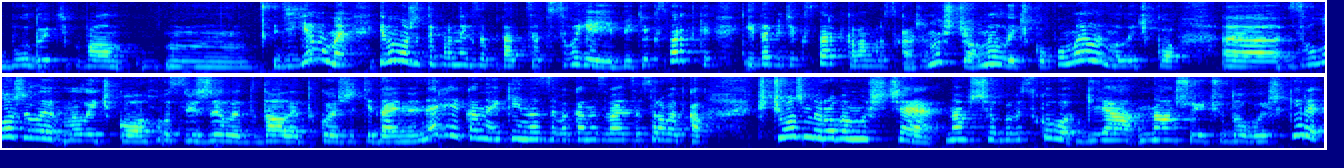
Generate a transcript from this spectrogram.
будуть вам дієвими, і ви можете про них запитатися в своєї б'юті-експертки, і та б'юті-експертка вам розкаже: ну що, ми личко помили, ми личко е, зволожили, ми личко освіжили, додали такої життєдайної енергії, яка, яка називається сироватка. Що ж ми робимо ще? Нам ще обов'язково для нашої чудової шкіри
